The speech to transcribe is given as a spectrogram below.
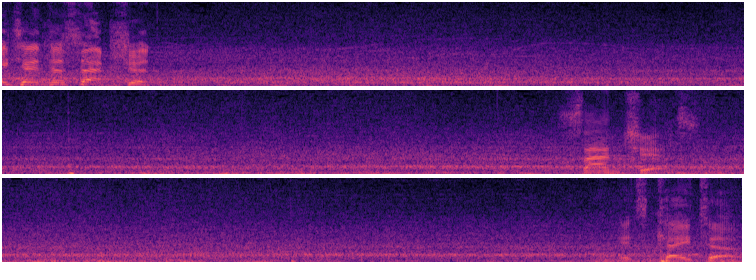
Great interception. Sanchez. It's Cato.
